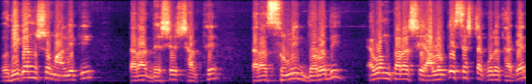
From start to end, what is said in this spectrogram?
অধিকাংশ মালিকই তারা দেশের স্বার্থে, তারা শ্রমিক দরদি এবং তারা সে আলোকে চেষ্টা করে থাকেন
